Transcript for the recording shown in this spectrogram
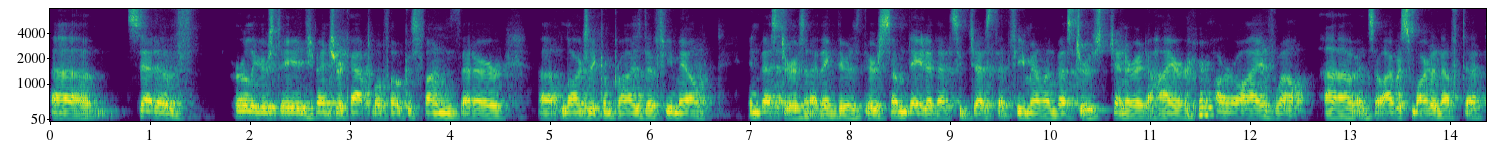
uh, set of earlier stage venture capital focused funds that are uh, largely comprised of female investors. And I think there's there's some data that suggests that female investors generate a higher ROI as well. Uh, and so I was smart enough to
